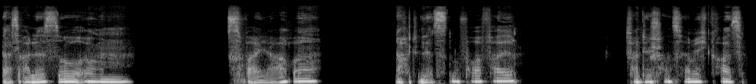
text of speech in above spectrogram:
das alles so ähm, zwei Jahre nach dem letzten Vorfall fand ich schon ziemlich krass.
